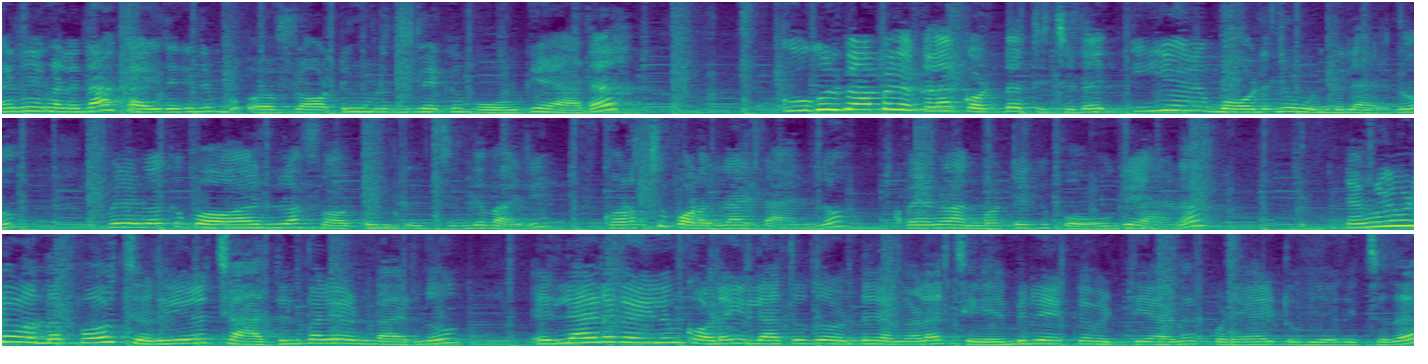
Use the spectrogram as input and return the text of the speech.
അങ്ങനെ ഇതാ കൈനഗിരി ഫ്ലോട്ടിംഗ് ബ്രിഡ്ജിലേക്ക് പോവുകയാണ്. ഗൂഗിൾ മാപ്പ് ഞങ്ങളെ കൊണ്ടെത്തിച്ചത് ഈ ഒരു ബോർഡിന് മുന്നിലായിരുന്നു. അപ്പൊ ഞങ്ങൾക്ക് പോകാനുള്ള ഫ്ലോട്ടിംഗ് ബ്രിഡ്ജിന്റെ വഴി കുറച്ച് പുറകിലായിട്ടായിരുന്നു. അപ്പൊ ഞങ്ങൾ അങ്ങോട്ടേക്ക് പോവുകയാണ്. ഞങ്ങളിവിടെ വന്നപ്പോൾ ചെറിയൊരു ചാറ്റൽ പല ഉണ്ടായിരുന്നു. എല്ലാവരുടെ കയ്യിലും കുട ഇല്ലാത്തത് കൊണ്ട് ഞങ്ങൾ ചേമ്പിലെയൊക്കെ വെട്ടിയാണ് കുടയായിട്ട് ഉപയോഗിച്ചത്.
